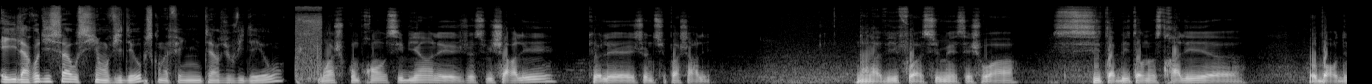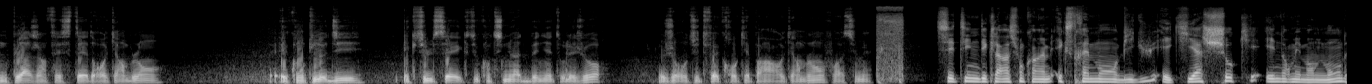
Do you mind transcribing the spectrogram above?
Et il a redit ça aussi en vidéo, parce qu'on a fait une interview vidéo. Moi, je comprends aussi bien les je suis Charlie que les je ne suis pas Charlie. Dans la vie, il faut assumer ses choix. Si tu habites en Australie, euh, au bord d'une plage infestée de requins blancs, et qu'on te le dit, et que tu le sais, et que tu continues à te baigner tous les jours, le jour où tu te fais croquer par un requin blanc, il faut assumer. C'était une déclaration quand même extrêmement ambiguë et qui a choqué énormément de monde,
